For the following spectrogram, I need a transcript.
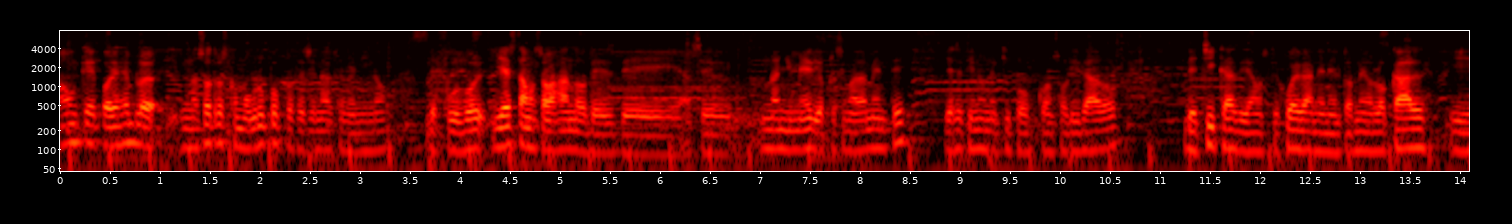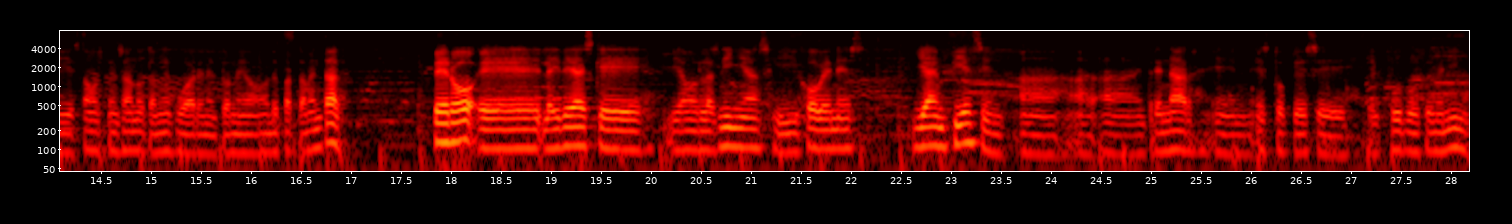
Aunque, por ejemplo, nosotros como grupo profesional femenino de fútbol ya estamos trabajando desde hace un año y medio aproximadamente, ya se tiene un equipo consolidado de chicas, digamos, que juegan en el torneo local y estamos pensando también jugar en el torneo departamental. Pero eh, la idea es que, digamos, las niñas y jóvenes ya empiecen a, entrenar en esto que es eh, el fútbol femenino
